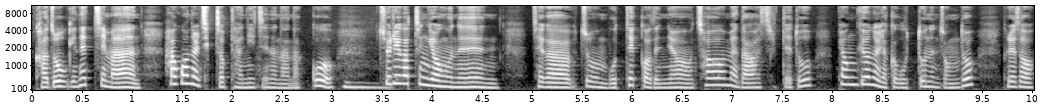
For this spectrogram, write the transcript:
가져오긴 했지만 학원을 직접 다니지는 않았고 음. 추리 같은 경우는 제가 좀 못했거든요. 처음에 나왔을 때도 평균을 약간 웃도는 정도. 그래서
